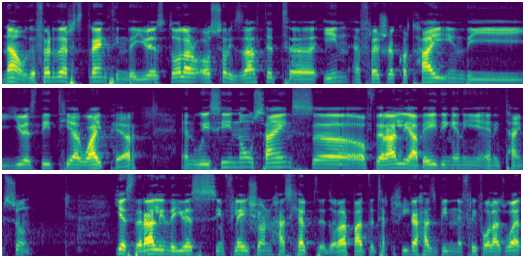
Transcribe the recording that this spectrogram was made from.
Now, the further strength in the US dollar also resulted uh, in a fresh record high in the USD TRY pair, and we see no signs uh, of the rally abating any anytime soon. Yes, the rally in the US inflation has helped the dollar, but the Turkish lira has been in a free fall as well.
